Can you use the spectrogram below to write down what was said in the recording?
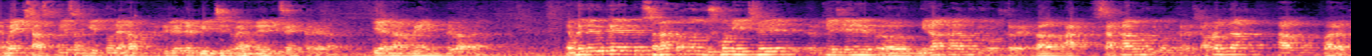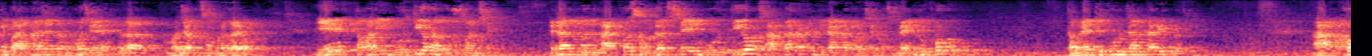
એમાં એક શાસ્ત્રીય સંગીતનું એના રિલેટેડ ભીંતચિત્રો એમણે ડિઝાઇન કરેલા. મેઇન પેલા હતા. એમણે કહ્યું કે સનાતનનો દુશ્મન એ છે કે જે નિરાકારનો વિરોધ કરે આ સાકારનો વિરોધ કરે છે. આપણા બધા, આ ભારતથી બહારના જે ધર્મો છે, બધા મજહબ સંપ્રદાયો, એ તમારી મૂર્તિઓના દુશ્મન છે. એટલે આખો સંઘર્ષ છે મૂર્તિઓ સાકાર અને નિરાકાર વચ્ચેનો છે. મેં કીધું ખોટું. તમને હજી પૂર્ણ જાણકારી જ નથી. આખો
